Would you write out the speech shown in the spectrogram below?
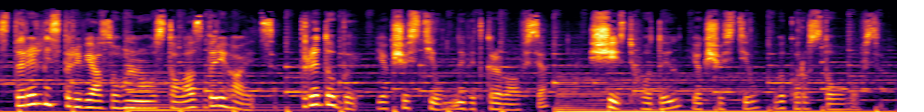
Стерильність перев'язувального стола зберігається 3 доби, якщо стіл не відкривався, 6 годин, якщо стіл використовувався.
